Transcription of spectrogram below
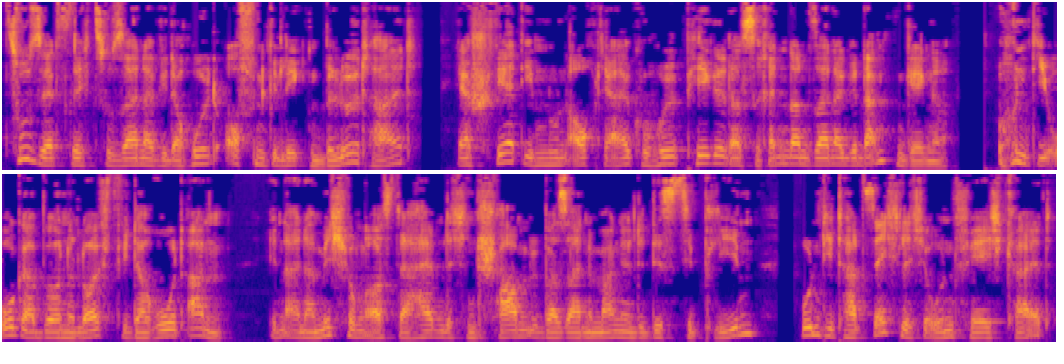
Zusätzlich zu seiner wiederholt offengelegten Blödheit erschwert ihm nun auch der Alkoholpegel das Rendern seiner Gedankengänge und die Ogerbirne läuft wieder rot an, in einer Mischung aus der heimlichen Scham über seine mangelnde Disziplin und die tatsächliche Unfähigkeit,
